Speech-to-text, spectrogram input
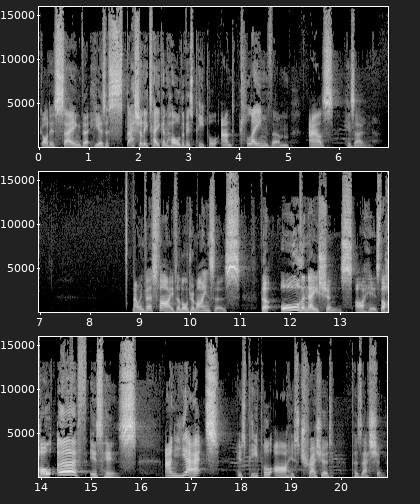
God is saying that He has especially taken hold of His people and claimed them as His own. Now, in verse 5, the Lord reminds us that all the nations are His, the whole earth is His, and yet His people are His treasured possession.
